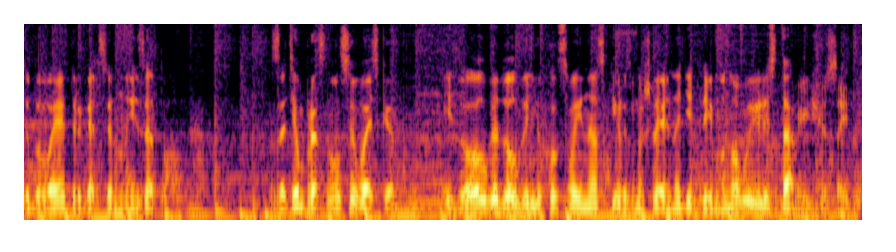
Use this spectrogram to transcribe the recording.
добывая драгоценный изотоп. Затем проснулся Васька и долго-долго нюхал свои носки, размышляя, надеть ли ему новые или старые еще сойдут.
